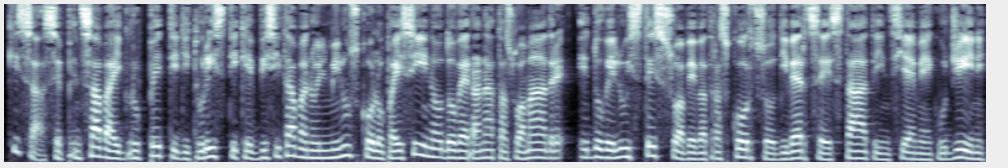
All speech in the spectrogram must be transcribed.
Chissà se pensava ai gruppetti di turisti che visitavano il minuscolo paesino dove era nata sua madre e dove lui stesso aveva trascorso diverse estati insieme ai cugini,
